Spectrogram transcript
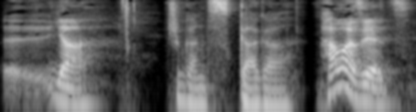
Äh, ja. Schon ganz gaga. Haben wir's jetzt.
